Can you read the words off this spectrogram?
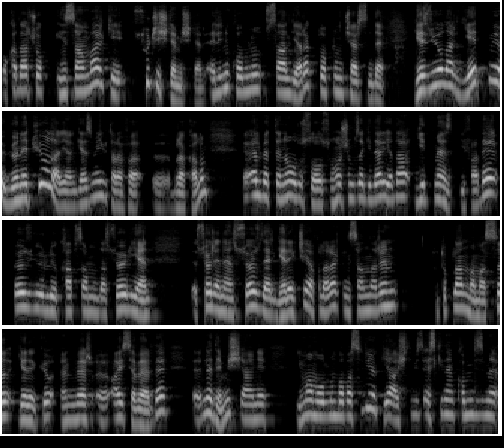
o kadar çok insan var ki suç işlemişler. Elini kolunu sallayarak toplum içerisinde geziyorlar. Yetmiyor, yönetiyorlar. Yani gezmeyi bir tarafa e, bırakalım. E, elbette ne olursa olsun hoşumuza gider ya da gitmez ifade özgürlüğü kapsamında söyleyen e, söylenen sözler gerekçe yapılarak insanların tutuklanmaması gerekiyor. Enver e, Aysever de e, ne demiş? Yani İmamoğlu'nun babası diyor ki ya işte biz eskiden komünizme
